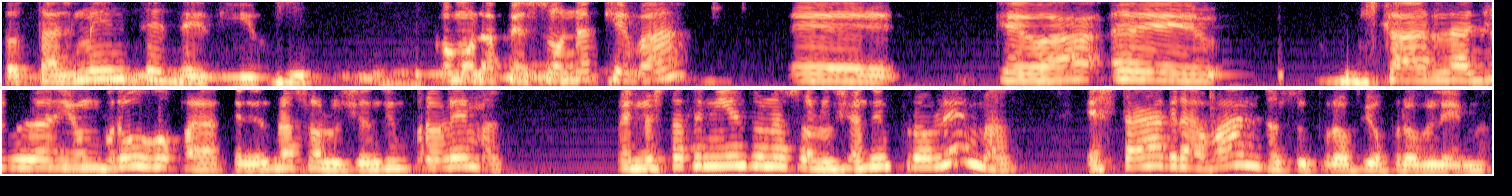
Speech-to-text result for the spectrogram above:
totalmente de Dios. Como la persona que va, eh, que va a eh, buscar la ayuda de un brujo para tener una solución de un problema. Pues no está teniendo una solución de un problema, está agravando su propio problema.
